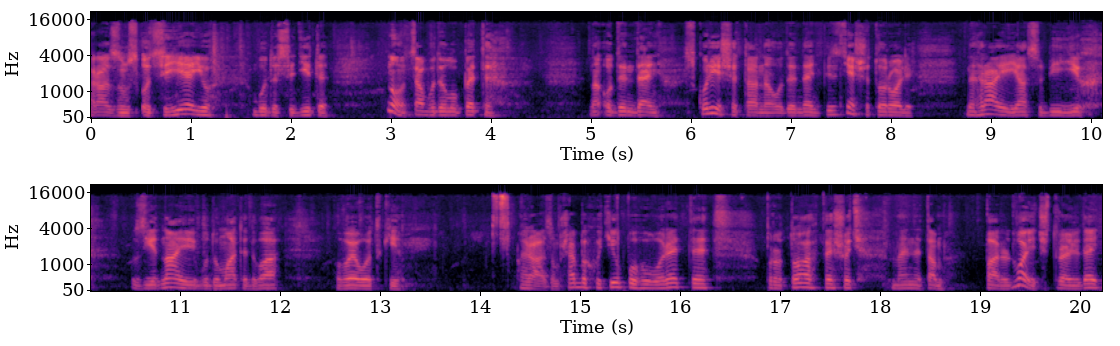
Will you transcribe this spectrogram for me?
разом з оцією буде сидіти. Ну, ця буде лупити на один день скоріше та на один день пізніше, то ролі не грає. Я собі їх з'єднаю і буду мати два виводки разом. Ще би хотів поговорити про то, пишуть, в мене там пару двоє чи троє людей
